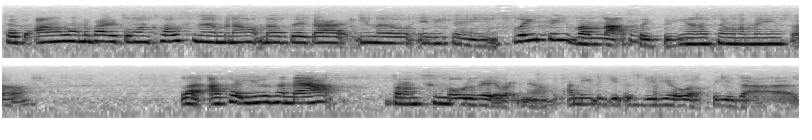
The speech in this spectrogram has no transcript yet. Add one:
Cause I don't want nobody going close to them and I don't know if they got, you know, anything. Sleepy, but I'm not sleepy. You understand what I mean? So like I could use a nap, but I'm too motivated right now. I need to get this video up for you guys.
